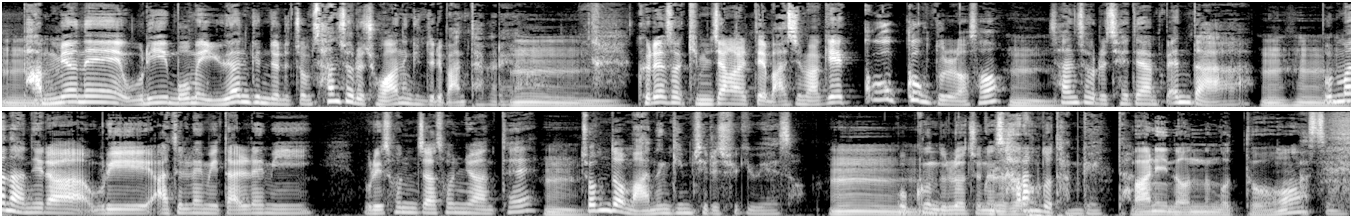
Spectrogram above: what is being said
음. 반면에 우리 몸의 유한균들은 좀 산소를 좋아하는 균들이 많다 그래요. 음. 그래서 김장할 때 마지막에 꾹꾹 눌러서 음. 산소를 최대한 뺀다. 뿐만 아니라 우리 아들내미 딸내미 우리 손자 손녀한테 음. 좀더 많은 김치를 주기 위해서 음. 꾹꾹 눌러주는 사랑도 담겨 있다. 많이 넣는 것도. 맞습니다.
